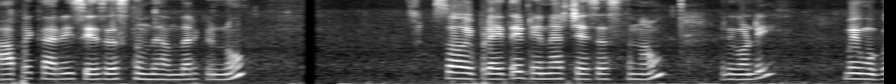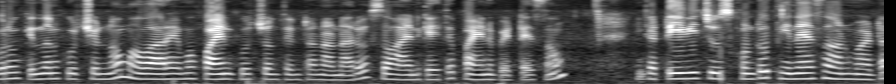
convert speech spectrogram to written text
పాపే కర్రీ చేసేస్తుంది అందరికీ సో ఇప్పుడైతే డిన్నర్ చేసేస్తున్నాం. ఇదిగోండి మేము ముగ్గురం కిందన కూర్చున్నాం. మా వారేమో పైన కూర్చొని తింటానన్నారు. సో ఆయనకైతే పైన పెట్టేసాం ఇంకా టీవీ చూసుకుంటూ తినేసాం అనమాట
